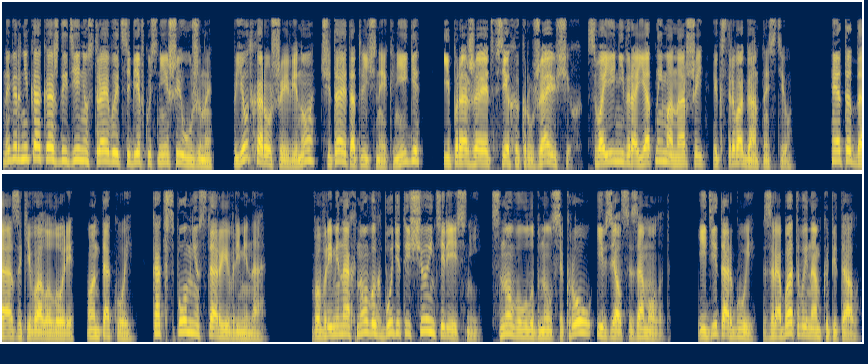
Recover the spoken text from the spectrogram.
наверняка каждый день устраивает себе вкуснейшие ужины, пьет хорошее вино, читает отличные книги и поражает всех окружающих своей невероятной монаршей экстравагантностью. Это да, закивала Лори. Он такой. Как вспомню старые времена. Во временах новых будет еще интересней. Снова улыбнулся Кроу и взялся за молот. Иди торгуй, зарабатывай нам капитал,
